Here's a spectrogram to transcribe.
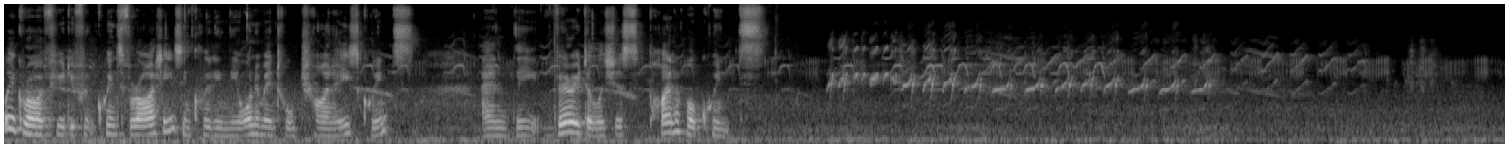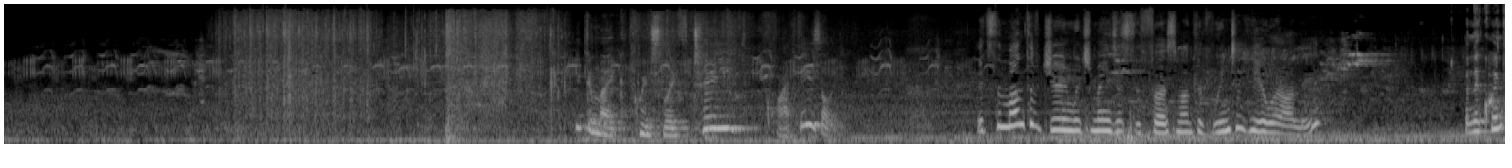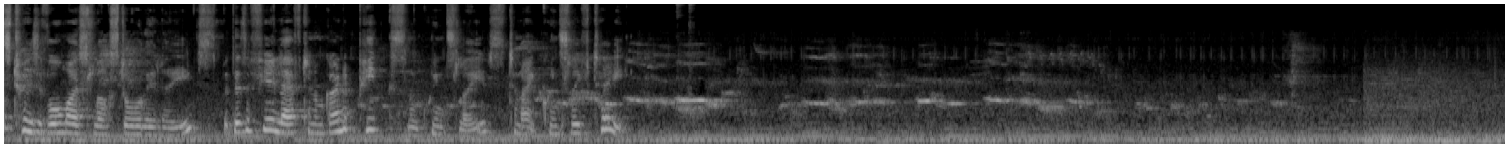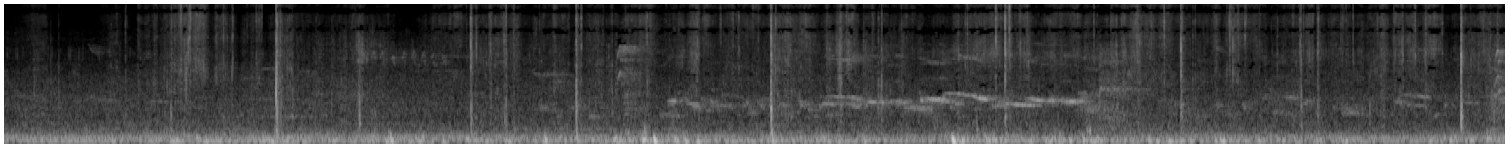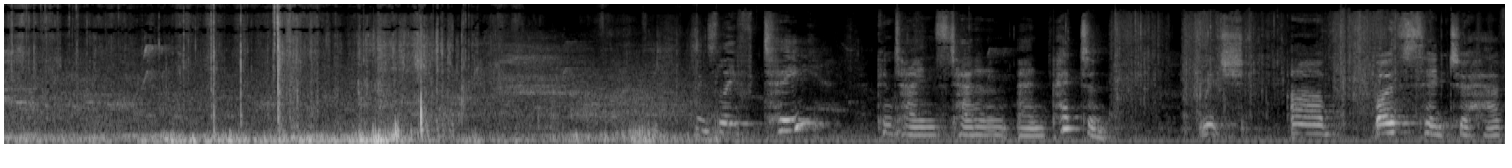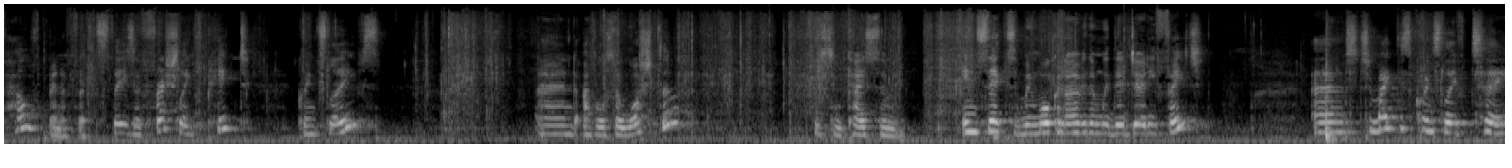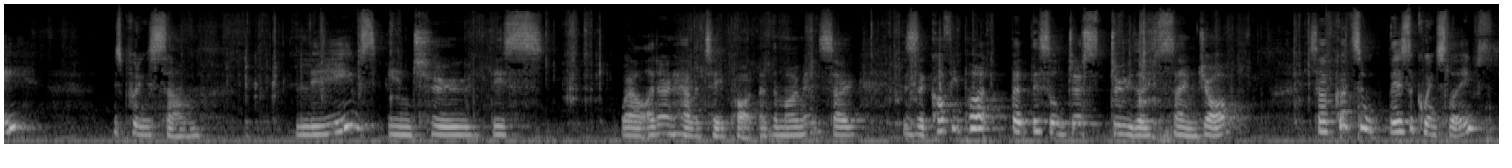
We grow a few different quince varieties, including the ornamental Chinese quince and the very delicious pineapple quince. You can make quince leaf tea quite easily. It's the month of June, which means it's the first month of winter here where I live. And the quince trees have almost lost all their leaves, but there's a few left and I'm going to pick some quince leaves to make quince leaf tea. Quince leaf tea contains tannin and pectin, which are both said to have health benefits. These are freshly picked quince leaves and I've also washed them just in case some insects have been walking over them with their dirty feet. And to make this quince leaf tea is putting some leaves into this well, I don't have a teapot at the moment, so this is a coffee pot, but this will just do the same job. So I've got some, there's the quince leaves.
